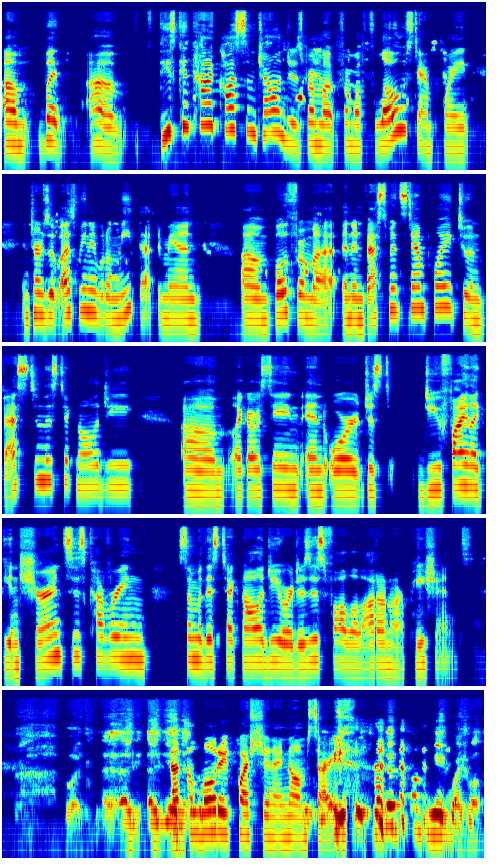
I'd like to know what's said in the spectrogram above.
um but um these can kind of cause some challenges from a from a flow standpoint in terms of us being able to meet that demand um, both from a, an investment standpoint to invest in this technology um like i was saying and or just do you find like the insurance is covering some of this technology or does this fall a lot on our patients But uh, again, that's a loaded question i know i'm sorry It's it's a good complicated question. Well,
